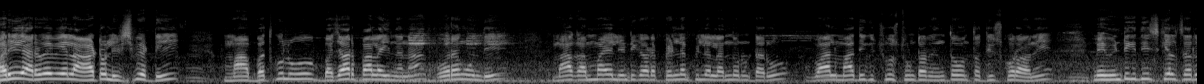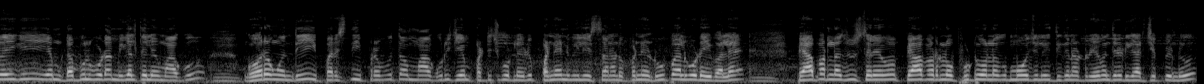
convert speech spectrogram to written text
మరీ అరవై వేల ఆటోలు ఇడిచిపెట్టి మా బతుకులు బజార్ పాలైందన్న. ఘోరంగా ఉంది. మాకు అమ్మాయిలు ఇంటికాడ పెళ్ళ పిల్లలు అందరూ ఉంటారు. వాళ్ళు మా దిగి చూస్తుంటారు ఎంతో అంత తీసుకురా అని. మేము ఇంటికి తీసుకెళ్ళేసరికి ఏం డబ్బులు కూడా మిగలతలేవు మాకు. ఘోరంగా ఉంది. ఈ పరిస్థితి ప్రభుత్వం మా గురించి ఏం పట్టించుకోవట్లేదు. పన్నెండు వేలు ఇస్తాను పన్నెండు రూపాయలు కూడా ఇవ్వాలి. పేపర్లో చూస్తేనేమో పేపర్లో ఫోటోలకు మోజులు దిగినట్టు రేవంత్ రెడ్డి గారు చెప్పిండు.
